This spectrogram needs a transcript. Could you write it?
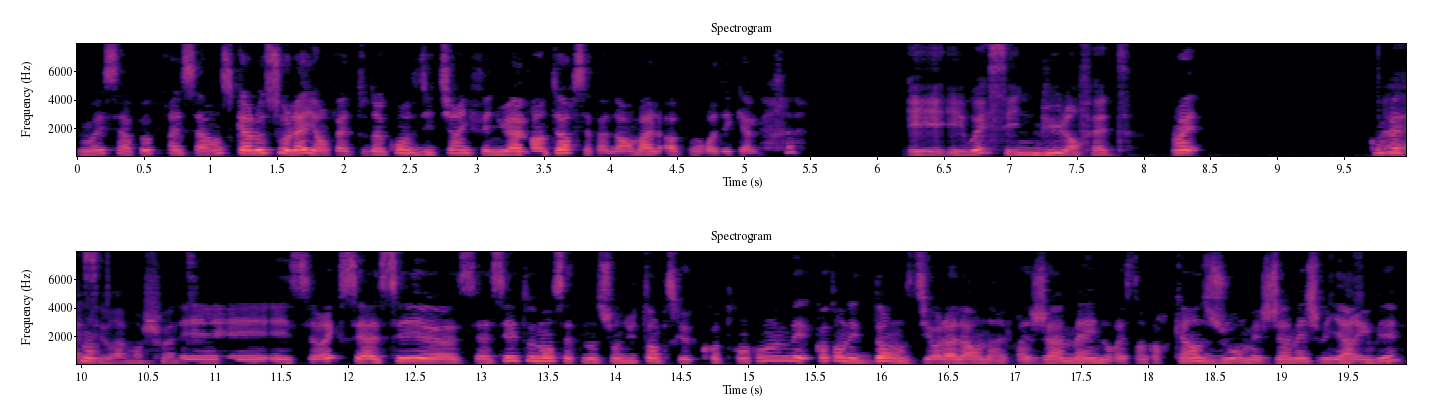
Oui, c'est à peu près ça. On se cale au soleil, en fait. Tout d'un coup, on se dit, tiens, il fait nuit à 20h, c'est pas normal. Hop, on redécale. et, et ouais, c'est une bulle, en fait. Ouais. Complètement. c'est vraiment chouette. Et, et c'est vrai que c'est assez, euh, c'est assez étonnant cette notion du temps parce que quand, quand, on est, quand on est dedans, on se dit oh là là, on n'arrivera jamais, il nous reste encore 15 jours, mais jamais je vais y arriver.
